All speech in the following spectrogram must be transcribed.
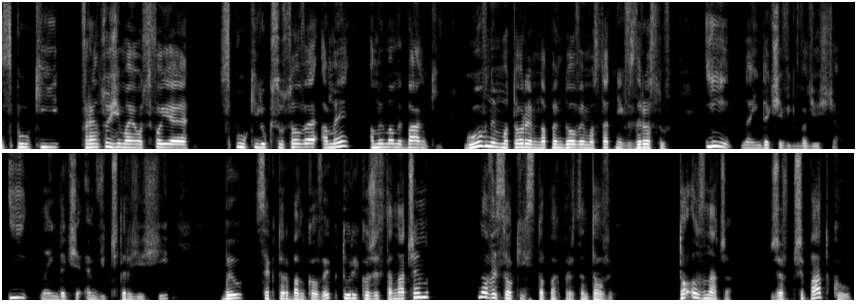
spółki, Francuzi mają swoje spółki luksusowe, a my, a my mamy banki. Głównym motorem napędowym ostatnich wzrostów i na indeksie WIG20 i na indeksie MWIG40 był sektor bankowy, który korzysta na czym? Na wysokich stopach procentowych. To oznacza, że w przypadku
